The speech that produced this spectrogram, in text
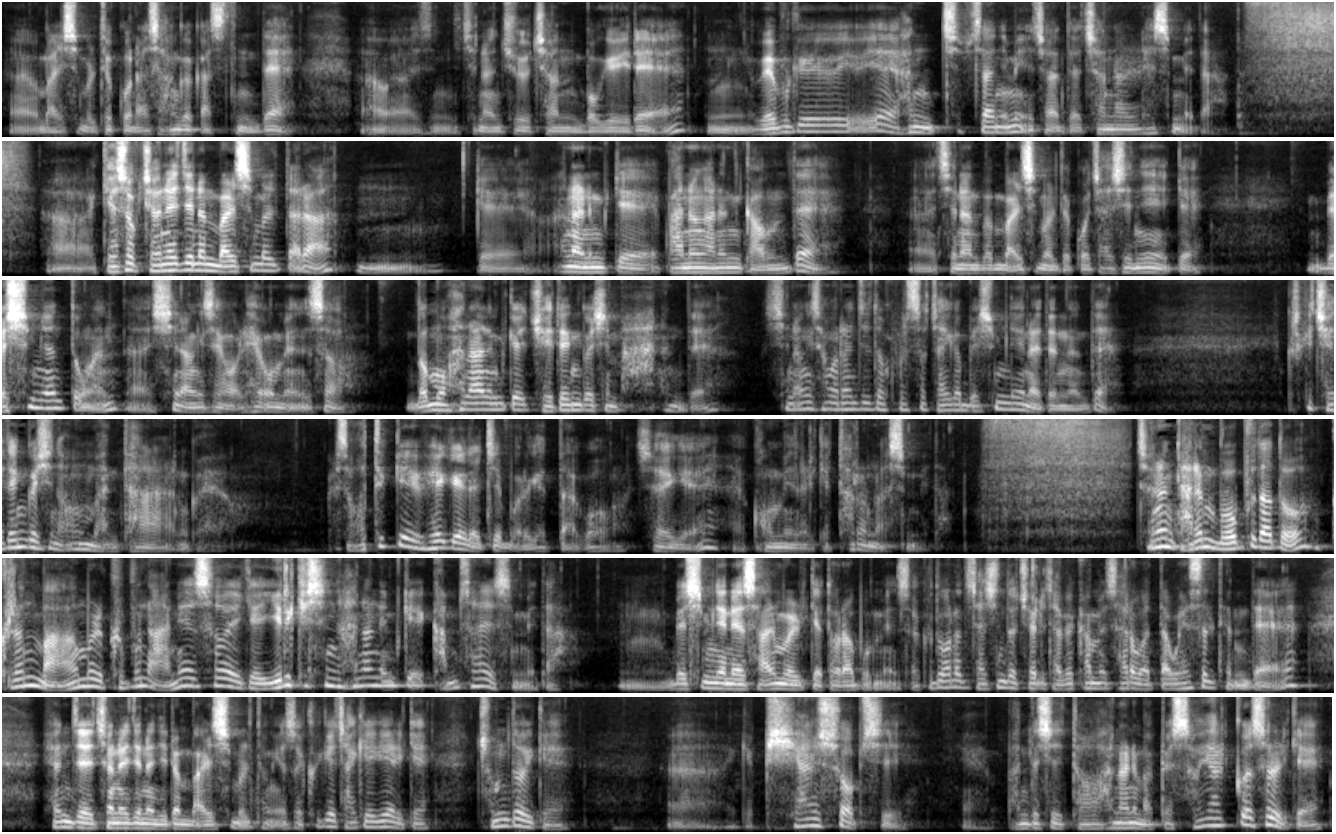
어, 말씀을 듣고 나서 한 것 같은데 어, 지난주 전 목요일에 음, 외부교회의 한 집사님이 저한테 전화를 했습니다. 아, 계속 전해지는 말씀을 따라 음, 하나님께 반응하는 가운데 어, 지난번 말씀을 듣고 자신이 이렇게 몇십 년 동안 신앙생활을 해오면서 너무 하나님께 죄된 것이 많은데 신앙생활 한 지도 벌써 자기가 몇십 년이나 됐는데 그렇게 죄된 것이 너무 많다는 거예요. 그래서 어떻게 회개될지 모르겠다고 저에게 고민을 이렇게 털어놨습니다. 저는 다른 무엇보다도 그런 마음을 그분 안에서 이게 일으키신 하나님께 감사했습니다. 음, 몇십 년의 삶을 이렇게 돌아보면서 그동안에도 자신도 죄를 자백하며 살아왔다고 했을 텐데 현재 전해지는 이런 말씀을 통해서 그게 자기에게 이렇게 좀 더 이렇게, 피할 수 없이 예, 반드시 더 하나님 앞에 서야 할 것을 이렇게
